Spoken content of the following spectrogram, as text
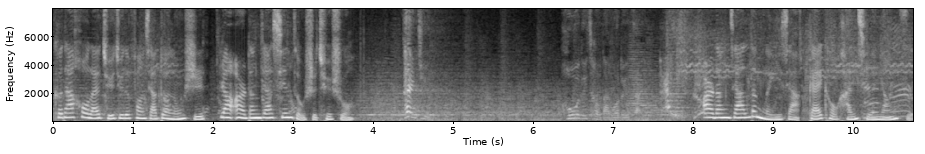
可他后来决绝地放下断龙石，让二当家先走时，却说。好好地凑大我哋仔。二当家愣了一下，改口喊起了娘子。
